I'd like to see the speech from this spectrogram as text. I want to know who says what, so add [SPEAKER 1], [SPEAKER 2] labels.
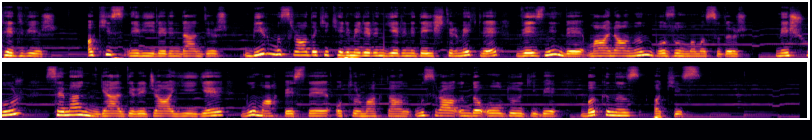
[SPEAKER 1] Tedvir akis nevilerindendir. Bir mısradaki kelimelerin yerini değiştirmekle veznin ve mananın bozulmamasıdır. Meşhur Semen geldi recaiye bu mahbeste oturmaktan mısraında olduğu gibi bakınız akis.''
